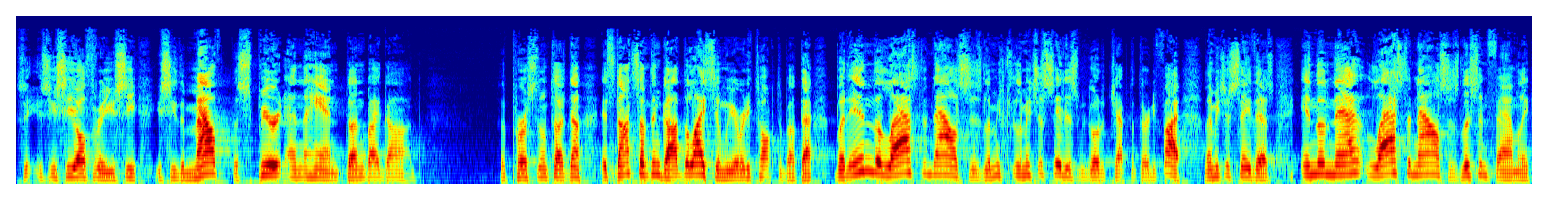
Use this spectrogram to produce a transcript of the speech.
So, you see all three. You see, you see the mouth, the spirit, and the hand done by God. The personal touch. Now, it's not something God delights in. We already talked about that. But in the last analysis, let me, let me just say this. We go to chapter 35. Let me just say this. In the na- last analysis, listen, family,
